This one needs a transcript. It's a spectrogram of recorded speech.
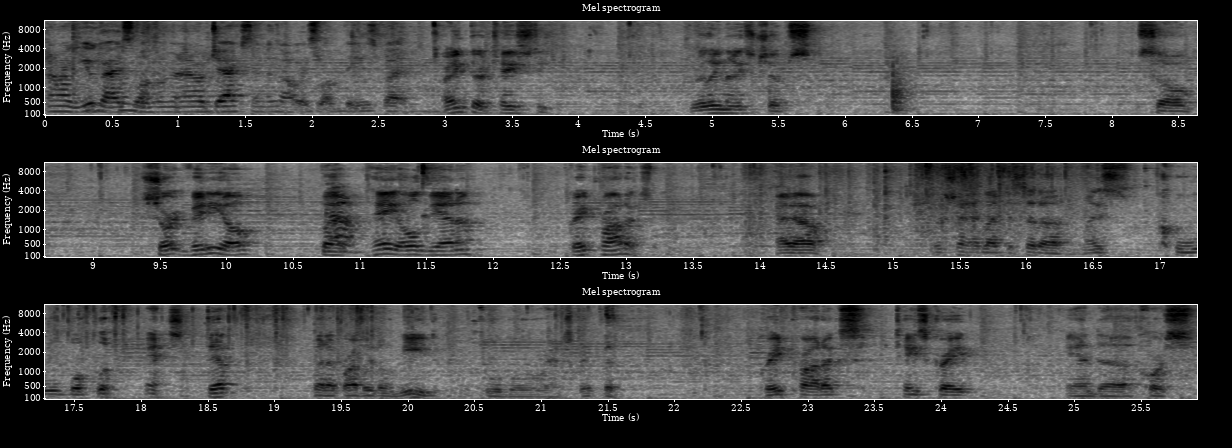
I know you guys love them, and I know Jackson has always loved these, but I think they're tasty. Really nice chips. So, short video, but Yeah. hey, Old Vienna, great products. I uh, wish I had, like I said, a nice cool bowl of ranch dip, but I probably don't need a cool bowl of ranch dip. But great products, taste great, and uh, of course,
